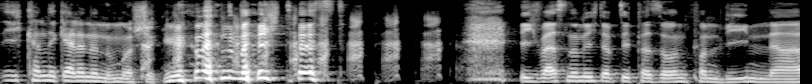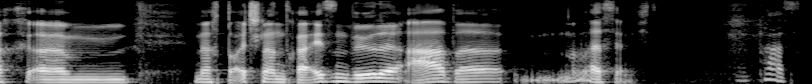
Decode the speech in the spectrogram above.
Ich kann dir gerne eine Nummer schicken, wenn du möchtest. Ich weiß nur nicht, ob die Person von Wien nach ähm, nach Deutschland reisen würde, aber man weiß ja nicht. Passt.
